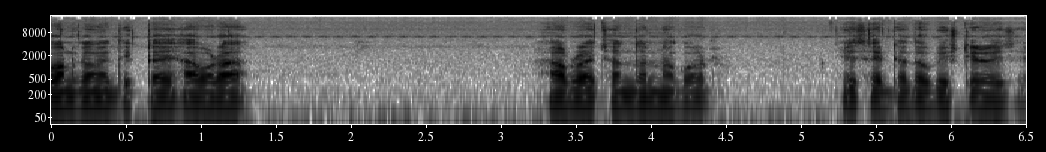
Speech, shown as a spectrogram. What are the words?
বনগাঁওয়ের দিকটায় হাওড়া হাওড়া চন্দননগর এই সাইডটাতেও বৃষ্টি রয়েছে।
